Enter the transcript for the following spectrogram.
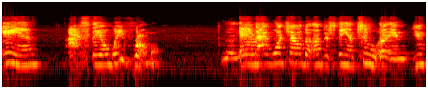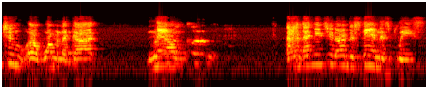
And I stay away from them. Yeah. And I want y'all to understand too, uh, and you too, uh, woman of God. Now, I, I need you to understand this, please.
